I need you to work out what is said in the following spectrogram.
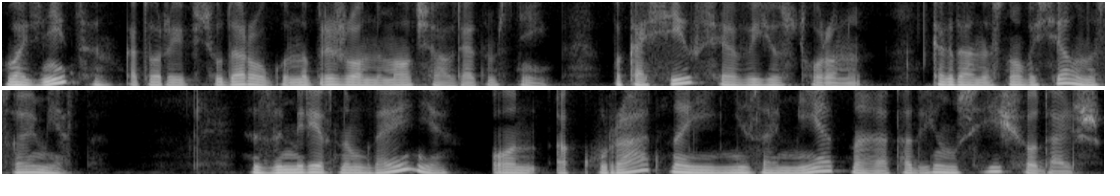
Возница, который всю дорогу напряженно молчал рядом с ней, покосился в ее сторону, когда она снова села на свое место. Замерев на мгновение, он аккуратно и незаметно отодвинулся еще дальше,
